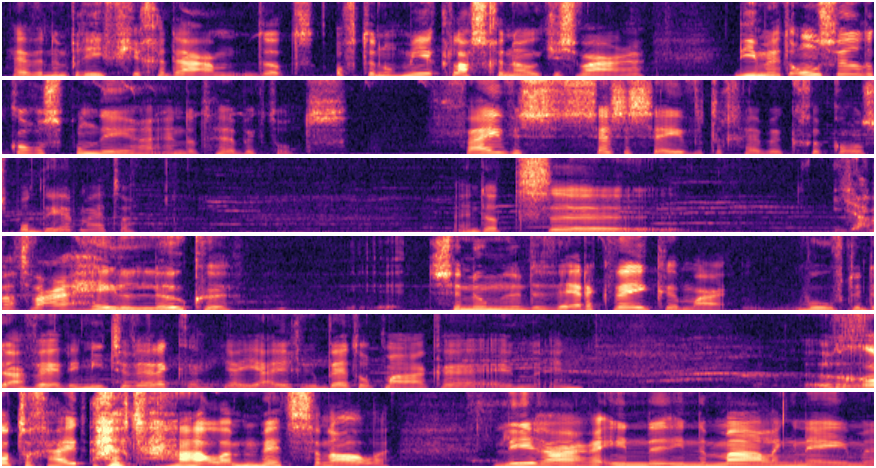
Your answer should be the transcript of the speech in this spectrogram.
hebben we een briefje gedaan dat of er nog meer klasgenootjes waren die met ons wilden corresponderen. En dat heb ik tot 75, 76 heb ik gecorrespondeerd met haar. En dat, eh, ja, dat waren hele leuke. Ze noemden het werkweken, maar we hoefden daar verder niet te werken. Ja, je eigen bed opmaken en, en rottigheid uithalen met z'n allen. Leraren in de, in de maling nemen.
